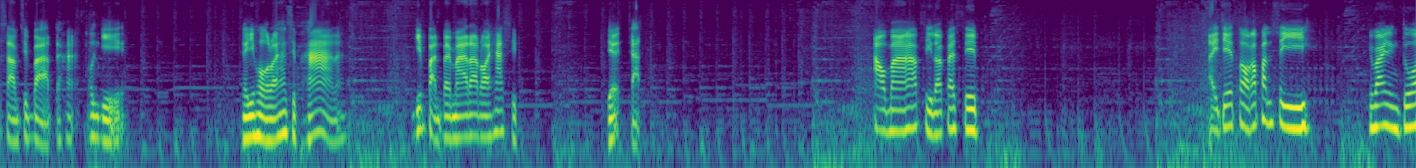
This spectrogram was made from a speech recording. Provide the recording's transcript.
630 บาทนะฮะเมื่อกี้ งยี่หกร้อยห้าสิบห้านะยิบปั่นไปมาละร้อยห้าสิบเยอะจัด เอามาครับสี่ร้อยแปดสิบไอเจต่อครับพันสี่มีใบหนึ่งตัว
